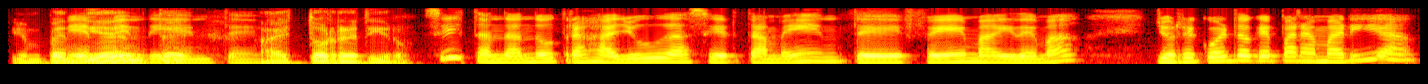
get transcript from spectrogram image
bien pendiente, a estos retiros. Sí, están dando otras ayudas, ciertamente, FEMA y demás. Yo recuerdo que para María,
